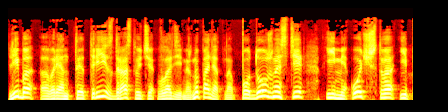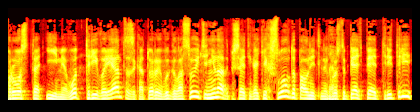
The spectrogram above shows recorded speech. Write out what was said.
Либо э, вариант Т3. Здравствуйте, Владимир. Ну, понятно. По должности, имя, отчество и просто имя. Вот три варианта, за которые вы голосуете. Не надо писать никаких слов дополнительных. Да. Просто 5533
